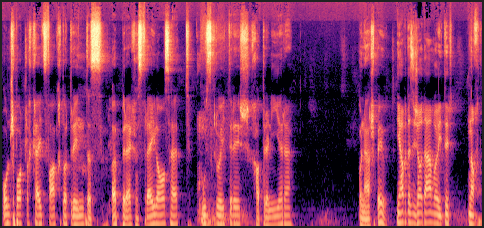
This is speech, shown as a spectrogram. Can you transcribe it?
Unsportlichkeitsfaktor drin, dass jemand ein Freilos hat, ausgeruhter ist, kann trainieren und er spielt. Ja, aber das ist auch der, der in der, nach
